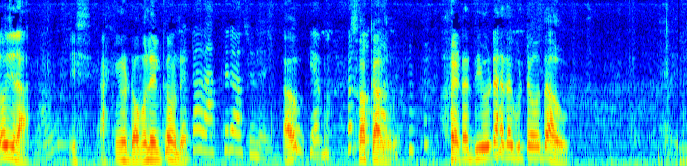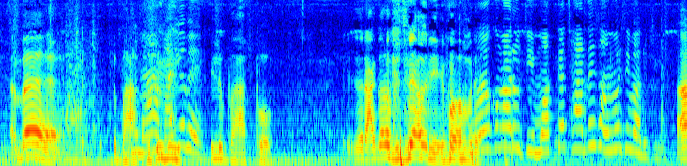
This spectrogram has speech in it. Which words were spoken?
ଦଉଛି ନା କାକିଙ୍କ ଡବଲ ଇନକମ୍ରେ ରେ ଆଉ ସକାଳୁ এটা দিউটা এটা গুটে হতা হও আবে বাপ ইলু বাপ রাগ রখিছ না আরে মো উপরে মো কো মারুচি মতে ছাড় দে সমস্ত মারুচি আ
